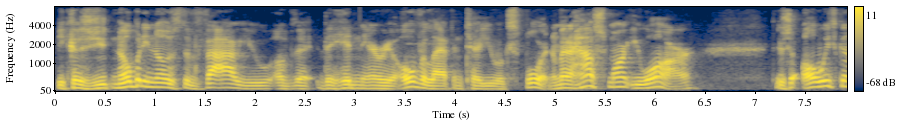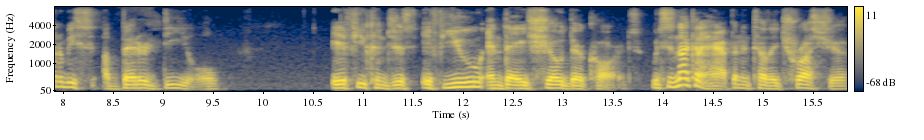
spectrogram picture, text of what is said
Because you, nobody knows the value of the, the hidden area overlap until you explore it. No matter how smart you are, there's always going to be a better deal if you can just if you and they showed their cards, which is not going to happen until they trust you,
